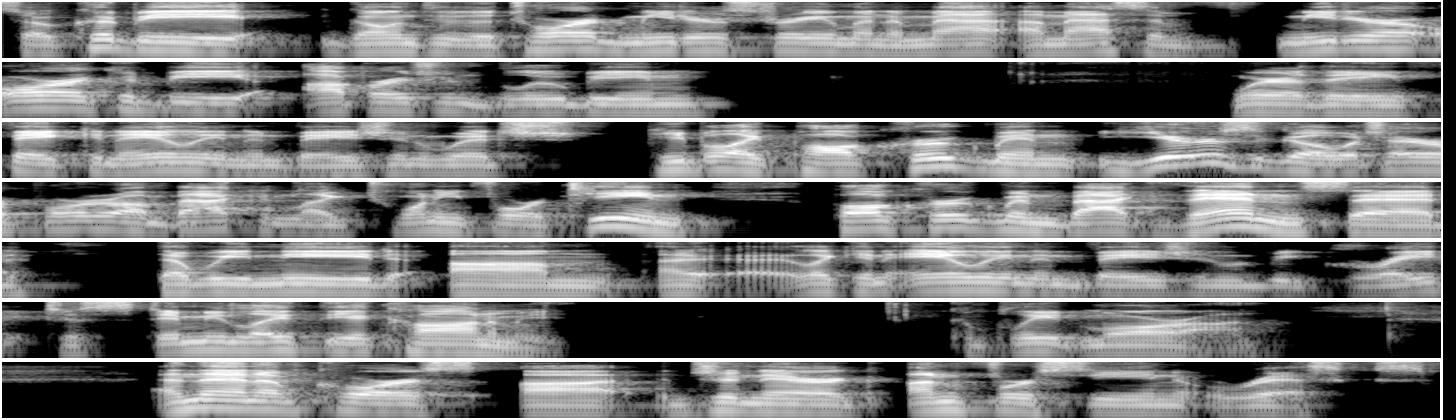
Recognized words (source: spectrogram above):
So it could be going through the Taurid meteor stream and a, ma- a massive meteor, or it could be Operation Bluebeam, where they fake an alien invasion, which people like Paul Krugman years ago, which I reported on back in like 2014, Paul Krugman back then said that we need um, a, like an alien invasion would be great to stimulate the economy. Complete moron. And then, of course, uh, generic unforeseen risks.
